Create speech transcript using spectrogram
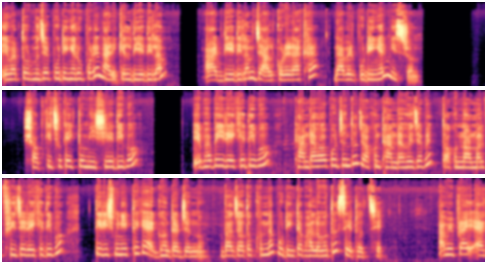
এবার তরমুজের পুডিংয়ের উপরে নারিকেল দিয়ে দিলাম। আর দিয়ে দিলাম জাল করে রাখা ডাবের পুডিংয়ের মিশ্রণ। সব কিছুকে একটু মিশিয়ে দিব। এভাবেই রেখে দিব। ঠান্ডা হওয়া পর্যন্ত যখন ঠান্ডা হয়ে যাবে, তখন নর্মাল ফ্রিজে রেখে দিব। তিরিশ মিনিট থেকে এক ঘণ্টার জন্য, বা যতক্ষণ না পুডিংটা ভালো মতো সেট হচ্ছে। আমি প্রায় এক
